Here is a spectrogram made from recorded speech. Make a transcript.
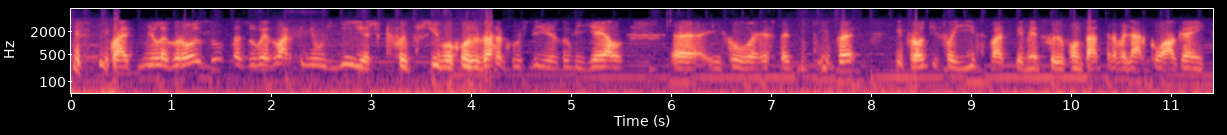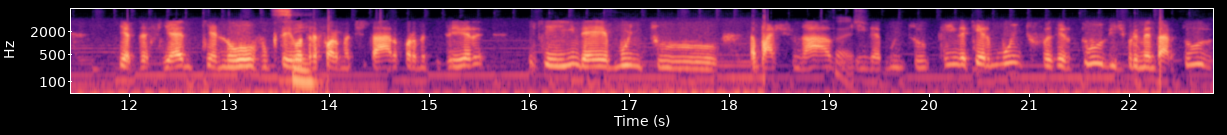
quase milagroso, mas o Eduardo tinha uns dias que foi possível conjugar com os dias do Miguel uh, e com esta equipa, e pronto, e foi isso, basicamente foi a vontade de trabalhar com alguém que é desafiante, que é novo, que tem Sim. outra forma de estar, forma de ver, e que ainda é muito apaixonado, que ainda, é muito, que ainda quer muito fazer tudo e experimentar tudo,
